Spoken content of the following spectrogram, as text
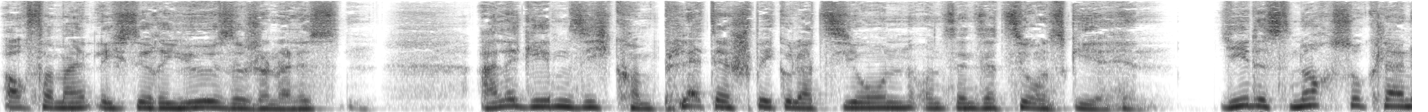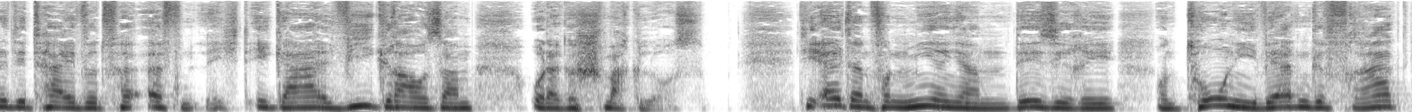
Auch vermeintlich seriöse Journalisten. Alle geben sich komplett der Spekulation und Sensationsgier hin. Jedes noch so kleine Detail wird veröffentlicht, egal wie grausam oder geschmacklos. Die Eltern von Mirjam, Desiree und Toni werden gefragt,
